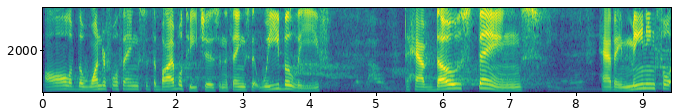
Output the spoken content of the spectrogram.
all of the wonderful things that the Bible teaches and the things that we believe, to have those things have a meaningful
